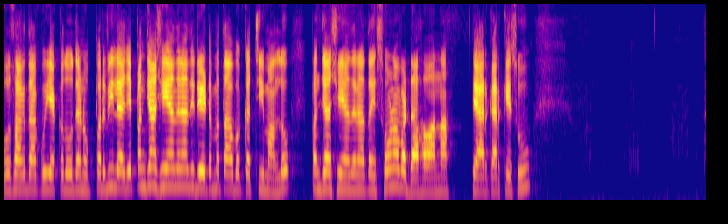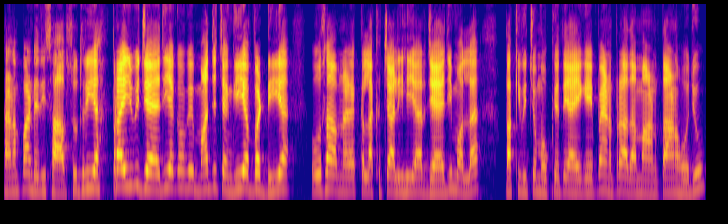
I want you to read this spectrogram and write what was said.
ਹੋ ਸਕਦਾ ਕੋਈ ਇੱਕ ਦੋ ਦਿਨ ਉੱਪਰ ਵੀ ਲੈ ਜੇ। ਪੰਜਾਂ ਛੇਆਂ ਦਿਨਾਂ ਦੀ ਡੇਟ ਮੁਤਾਬਕ ਕੱਚੀ ਮੰਨ ਲਓ। ਪੰਜਾਂ ਛੇਆਂ ਦਿਨਾਂ ਤਾਈਂ ਸੋਹਣਾ ਵੱਡਾ ਹਵਾਨਾ ਤਿਆਰ ਕਰਕੇ ਸੂ। ਥਾਣਾ ਭਾਂਡੇ ਦੀ ਸਾਫ਼ ਸੁਥਰੀ ਆ। ਪ੍ਰਾਈਸ ਵੀ ਜਾਇਜ਼ ਹੀ ਆ ਕਿਉਂਕਿ ਮੱਝ ਚੰਗੀ ਆ, ਵੱਡੀ ਆ। ਉਸ ਹਿਸਾਬ ਨਾਲ 1 ਲੱਖ 40 ਹਜ਼ਾਰ ਜਾਇਜ਼ ਹੀ ਮੁੱਲ ਆ। ਬਾਕੀ ਵਿੱਚੋਂ ਮੌਕੇ ਤੇ ਆਏ ਗਏ ਭੈਣ ਭਰਾ ਦਾ ਮਾਣ ਤਾਣ ਹੋ ਜੂ।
